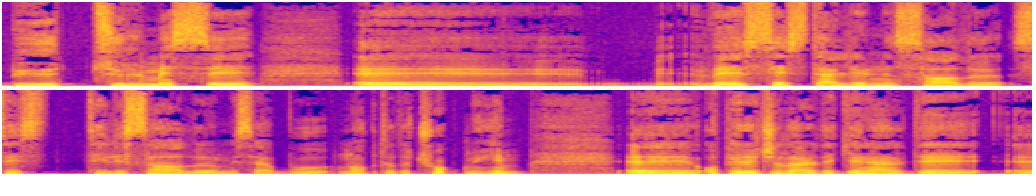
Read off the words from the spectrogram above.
büyütülmesi e, ve ses tellerinin sağlığı ses teli sağlığı mesela bu noktada çok mühim. E, operacılarda genelde e,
